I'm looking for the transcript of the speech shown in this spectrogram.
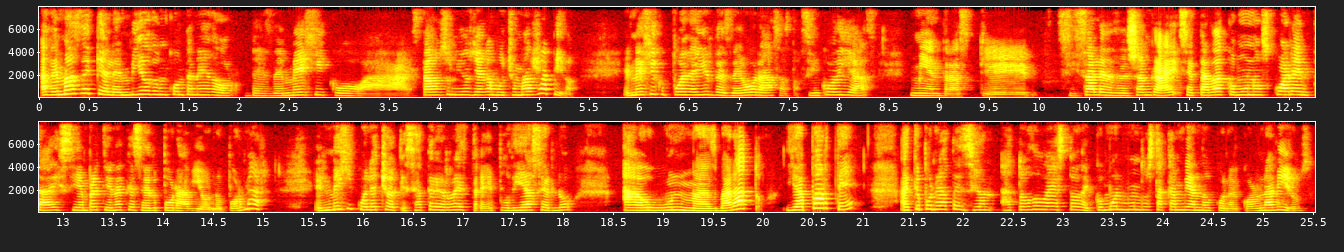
Además de que el envío de un contenedor desde México a Estados Unidos llega mucho más rápido. En México puede ir desde horas hasta cinco días, mientras que si sale desde Shanghái se tarda como unos 40 y siempre tiene que ser por avión o por mar. En México el hecho de que sea terrestre podía hacerlo aún más barato. Y aparte, hay que poner atención a todo esto de cómo el mundo está cambiando con el coronavirus,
